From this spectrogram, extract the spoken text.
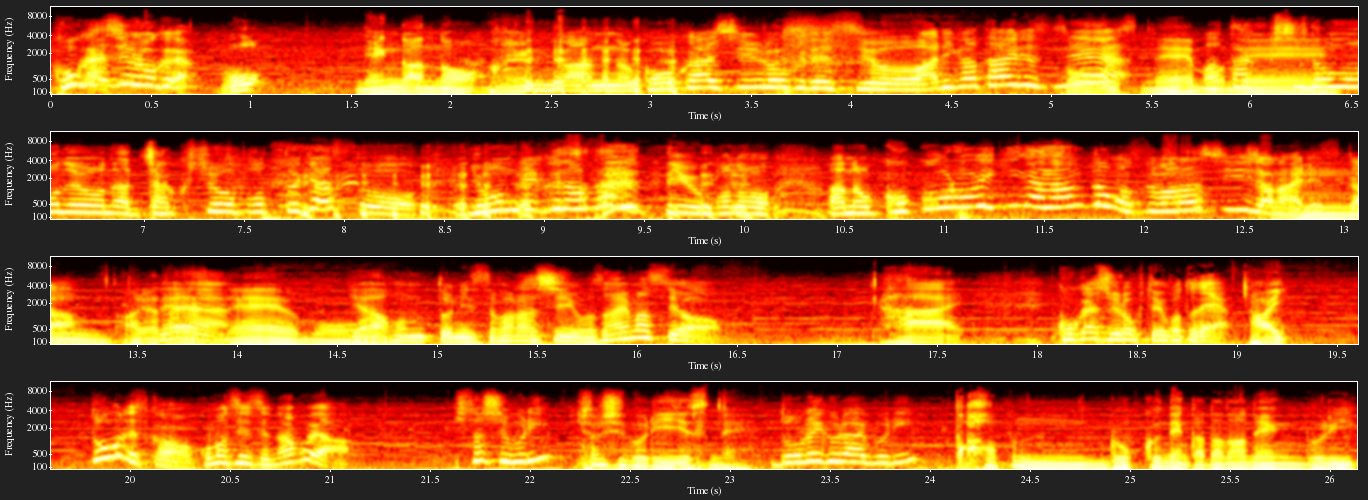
公開収録お念願の。念願の公開収録ですよ。ありがたいですね。そうですねね私どものような弱小ポッドキャストを呼んでくださるっていう、この、あの、心意気がなんとも素晴らしいじゃないですか。うんありがたいですね、もう。いや、本当に素晴らしいございますよ。はい。公開収録ということで、はい。どうですか小松先生、名古屋、久しぶり？久しぶりですね。どれぐらいぶり？多分、6年か7年ぶり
